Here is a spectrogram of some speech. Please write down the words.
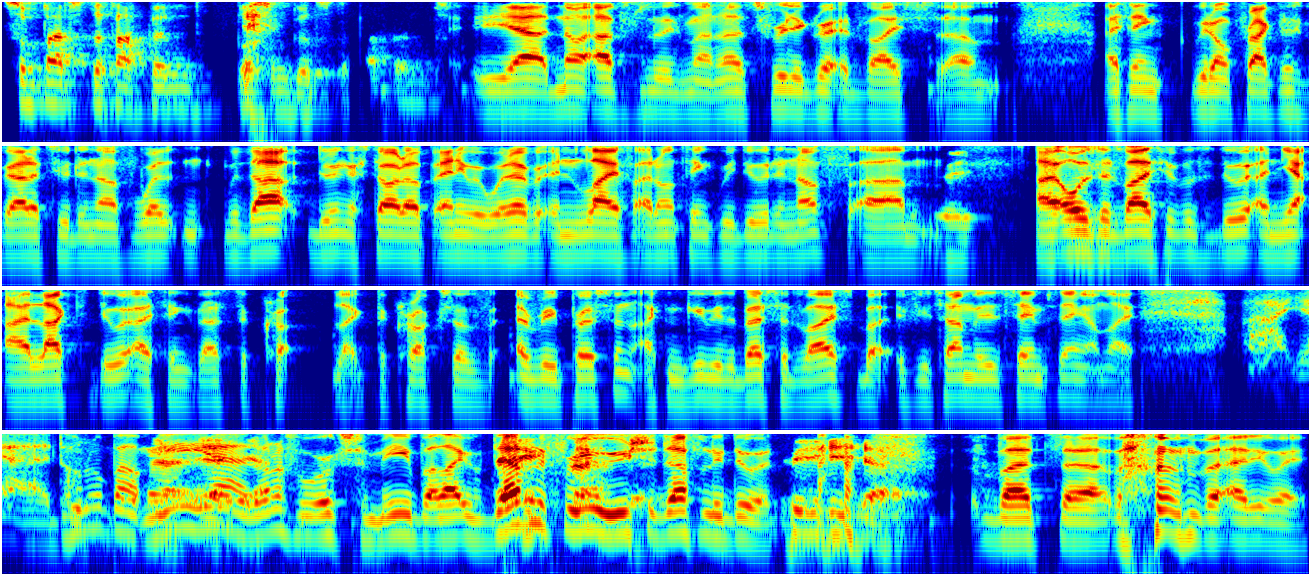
some bad stuff happened, but some good stuff. Yeah, no, absolutely, man. That's really great advice. Um, I think we don't practice gratitude enough. Without doing a startup anyway, whatever in life, I don't think we do it enough. Um, I always advise people to do it, and yeah, I like to do it. I think that's the cru- like the crux of every person. I can give you the best advice, but if you tell me the same thing, I'm like, ah, yeah, I don't know about me. Yeah, yeah, I don't know if it works for me, but like definitely for you, you should definitely do it. yeah. but uh, but anyway,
